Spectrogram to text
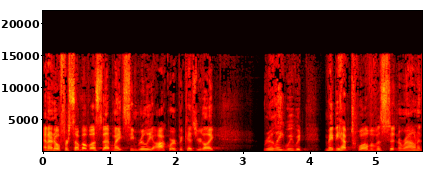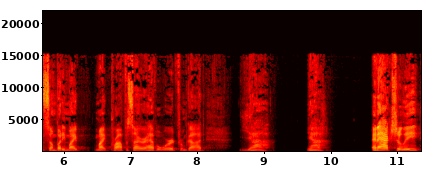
And I know for some of us that might seem really awkward because you're like, really? We would maybe have 12 of us sitting around and somebody might, might prophesy or have a word from God? Yeah, yeah. And actually,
